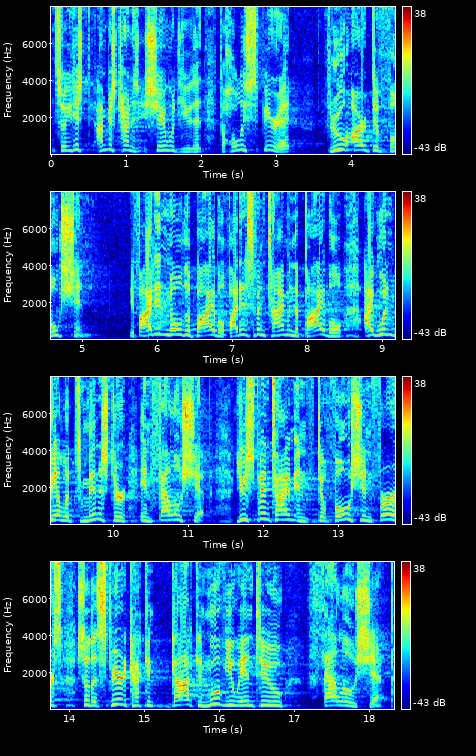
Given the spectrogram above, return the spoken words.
And so you just, I'm just trying to share with you that the Holy Spirit, through our devotion, if I didn't know the Bible, if I didn't spend time in the Bible, I wouldn't be able to minister in fellowship. You spend time in devotion first so that Spirit God can, God can move you into fellowship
